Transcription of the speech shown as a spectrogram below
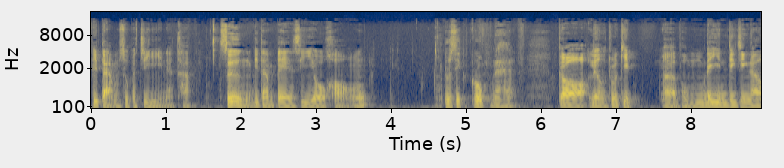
พี่แต้มสุภจีนะครับ ซึ่งพี่แต้มเป็น CEO ของดุสิตกรุ๊ปนะฮะ ก็เรื่องของธุรกิจผมได้ยินจริง ๆ แล้ว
